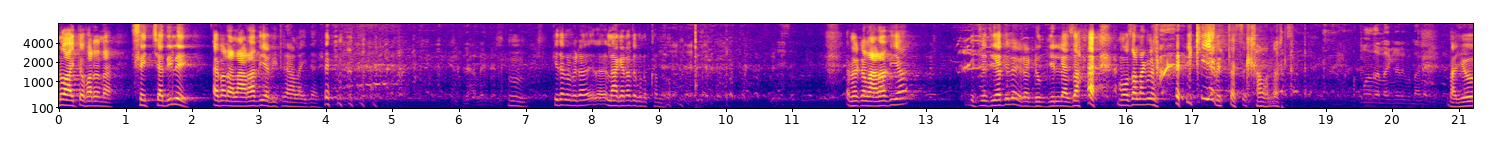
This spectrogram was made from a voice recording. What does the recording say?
নোয়াইতে পারে না। স্বেচ্ছা দিলে এবার লাড়া দিয়া ভিতরে হালাই দেয়। কিতা করবে? এটা লাগে না তো কোনোক্ষণ। একটা লাড়া দিয়া ভিতরে দিয়া দিলে এটা ডুব গিল্লা যা মজা লাগলে কি আর আছে খাওয়ানোর ভাইও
